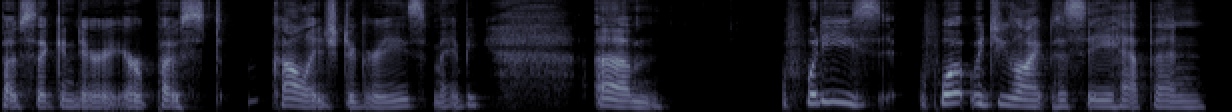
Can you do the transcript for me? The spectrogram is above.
post secondary or post college degrees, maybe. Um, what do you, what would you like to see happen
